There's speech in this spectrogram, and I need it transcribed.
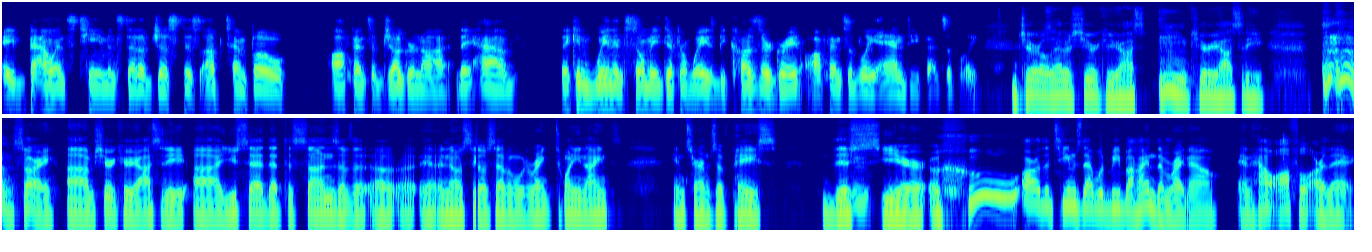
a balanced team instead of just this up-tempo offensive juggernaut. They have they can win in so many different ways because they're great offensively and defensively. Gerald, out of sheer curiosity, curiosity sorry, um, sheer curiosity. Uh, you said that the Suns of the uh, uh in 0607 would rank 29th in terms of pace this mm-hmm. year. Who are the teams that would be behind them right now, and how awful are they?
